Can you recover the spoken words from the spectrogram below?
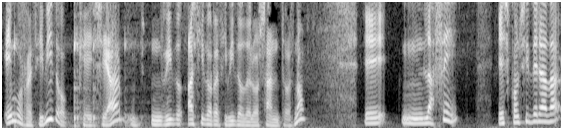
hemos recibido, que se ha, ha sido recibido de los santos, ¿no? Eh, la fe es considerada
